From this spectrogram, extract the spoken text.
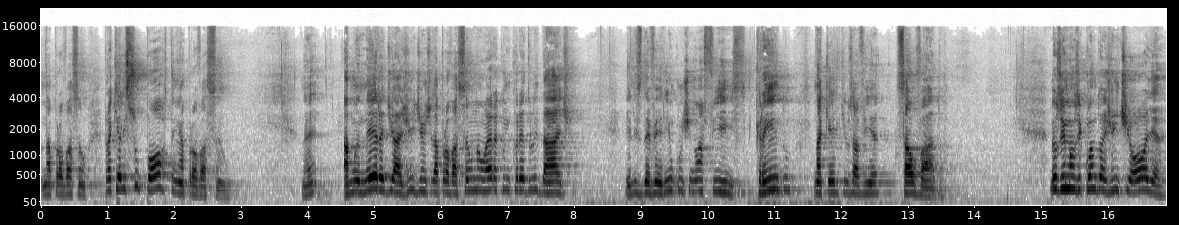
na provação, para que eles suportem a provação. Né? A maneira de agir diante da provação não era com incredulidade. Eles deveriam continuar firmes, crendo naquele que os havia salvado. Meus irmãos, e quando a gente olha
